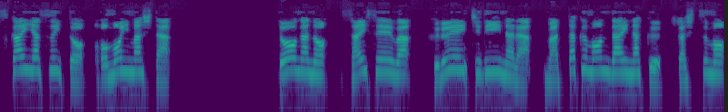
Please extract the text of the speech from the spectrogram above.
使いやすいと思いました。動画の再生はフル HD なら全く問題なく画質も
